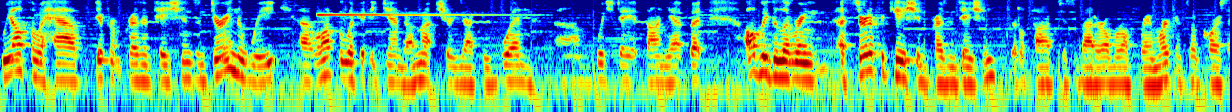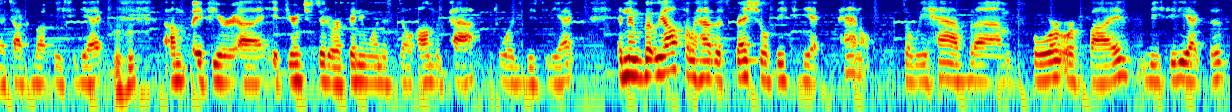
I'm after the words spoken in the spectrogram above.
we also have different presentations. And during the week, uh, we'll have to look at the agenda. I'm not sure exactly when um, which day it's on yet, but I'll be delivering a certification presentation that'll talk just about our overall framework. And so, of course, I talk about VCDX. Mm-hmm. Um, if you're uh, if you're interested, or if anyone is still on the path towards VCDX, and then but we also have a special VCDX panel so we have um, four or five VCDXs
